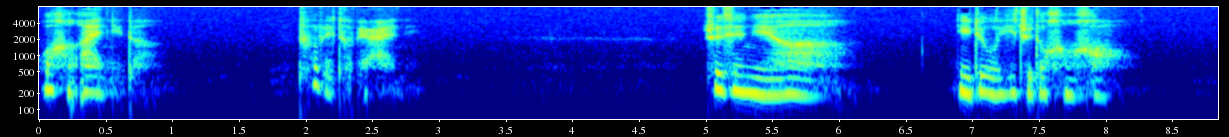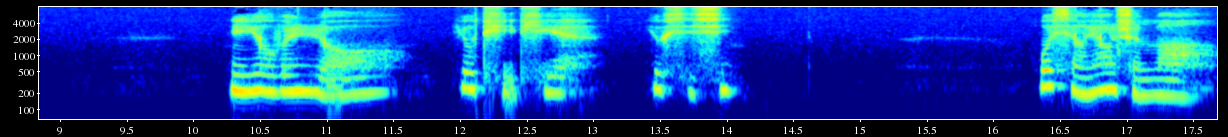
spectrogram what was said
我很爱你的，特别特别爱你。这些年啊，你对我一直都很好。你又温柔，又体贴，又细心。我想要什么，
